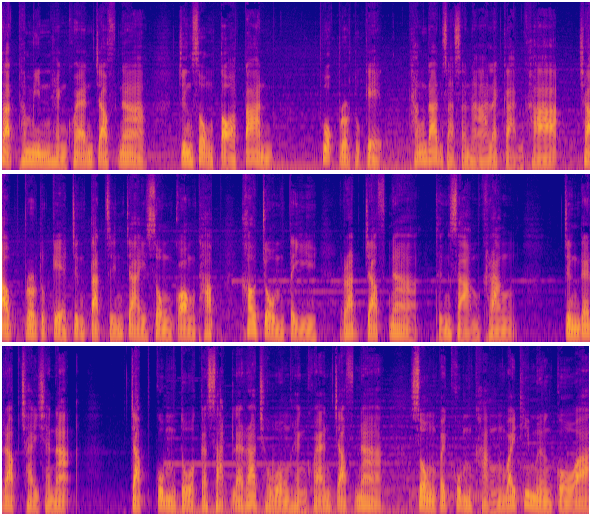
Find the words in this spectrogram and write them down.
ษัตริย์ทมินแห่งแคว้นจัฟนาจึงทรงต่อต้านพวกโปรตุเกสทั้งด้านศาสนาและการค้า ชาวโปรตุเกสจึงตัดสินใจส่งกองทัพเข้าโจมตี รัฐจัฟนาถึงสามครั้ง จึงได้รับชัยชนะ จับกลุ่มตัวกษัตริย์และราชวงศ์แห่งแคว้นจัฟนาส่งไปคุมขังไว้ที่เมืองโกวา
